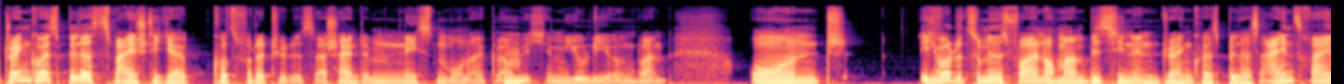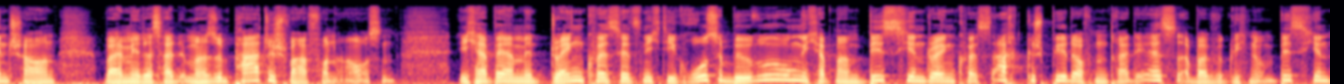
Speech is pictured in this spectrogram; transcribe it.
Dragon Quest Builders 2 steht ja kurz vor der Tür. Das erscheint im nächsten Monat, glaube Mhm. ich, im Juli irgendwann. Und ich wollte zumindest vorher noch mal ein bisschen in Dragon Quest Builders 1 reinschauen, weil mir das halt immer sympathisch war von außen. Ich habe ja mit Dragon Quest jetzt nicht die große Berührung. Ich habe mal ein bisschen Dragon Quest 8 gespielt auf dem 3DS, aber wirklich nur ein bisschen.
